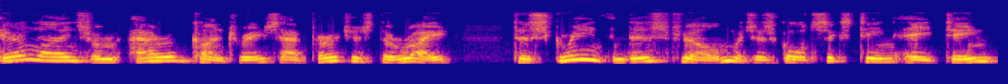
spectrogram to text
airlines from Arab countries have purchased the right to screen this film, which is called 1618,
